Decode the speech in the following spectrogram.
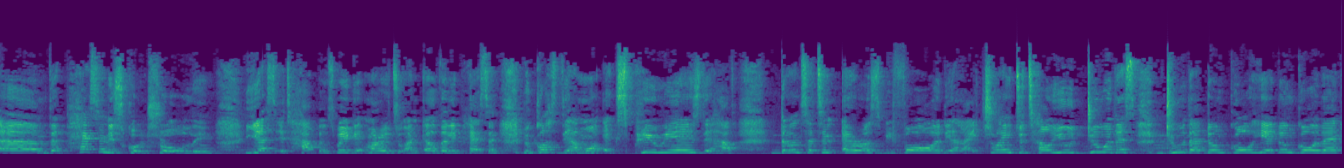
um, the person is controlling. Yes it happens. When you get married to an elderly person because they are more experienced they have done certain errors before they are like trying to tell you do this do that don't go here don't go there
